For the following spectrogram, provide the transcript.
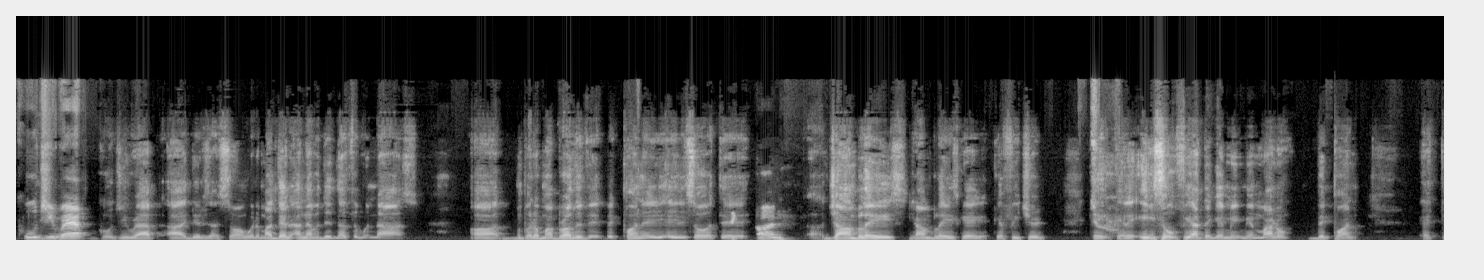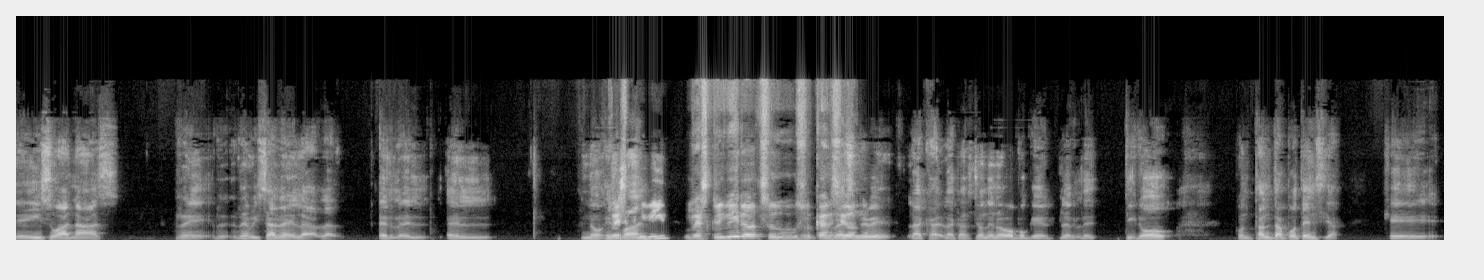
Coogee Rap. Coogee Rap, I did a song with him. I, did, I never did nothing with Nas. Uh, but my brother did, Big Pun, él, hizo este, Big Pun. Uh, John Blaze, John Blaze que, que featured, que, que le hizo, fíjate que mi, mi hermano, Big Pun, este, hizo a Nas re, re, revisar la, la, el, el, el, no, reescribir, reescribir su, su canción. Reescribir la, la, canción de nuevo porque le, le, tiró con tanta potencia que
